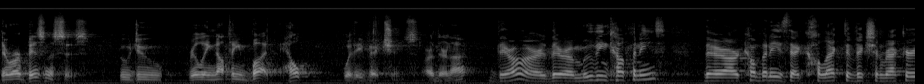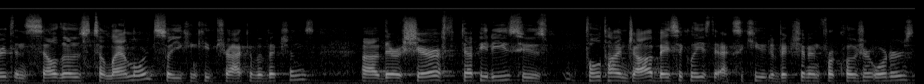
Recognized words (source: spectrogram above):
There are businesses who do really nothing but help with evictions, are there not? There are. There are moving companies. There are companies that collect eviction records and sell those to landlords so you can keep track of evictions. Uh, there are sheriff deputies whose full-time job basically is to execute eviction and foreclosure orders.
